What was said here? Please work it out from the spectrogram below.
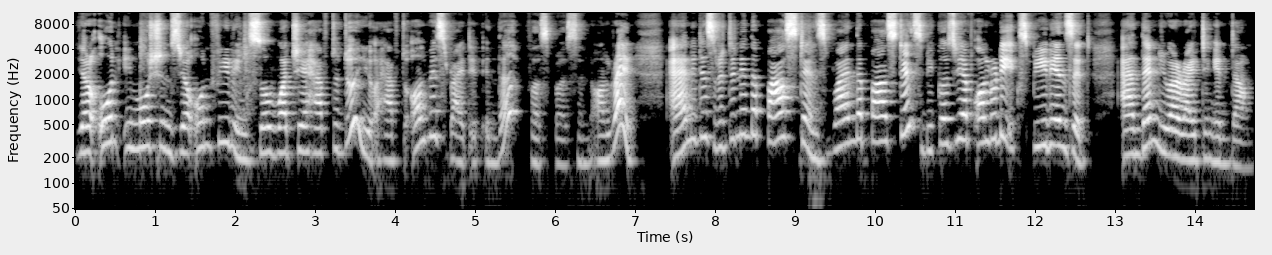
your own emotions, your own feelings. So what you have to do, you have to always write it in the first person. All right. And it is written in the past tense. Why in the past tense? Because you have already experienced it and then you are writing it down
